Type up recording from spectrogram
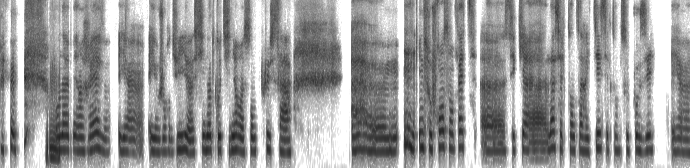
mmh. on avait un rêve, et, euh, et aujourd'hui, euh, si notre quotidien ressemble plus à euh, une souffrance, en fait, euh, c'est qu'il y a, là, c'est le temps de s'arrêter, c'est le temps de se poser, et, euh,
